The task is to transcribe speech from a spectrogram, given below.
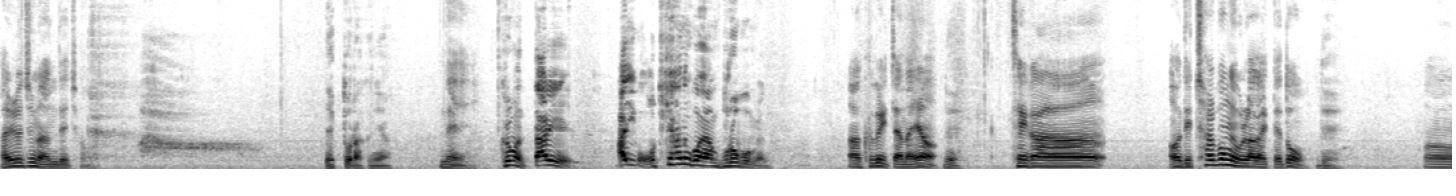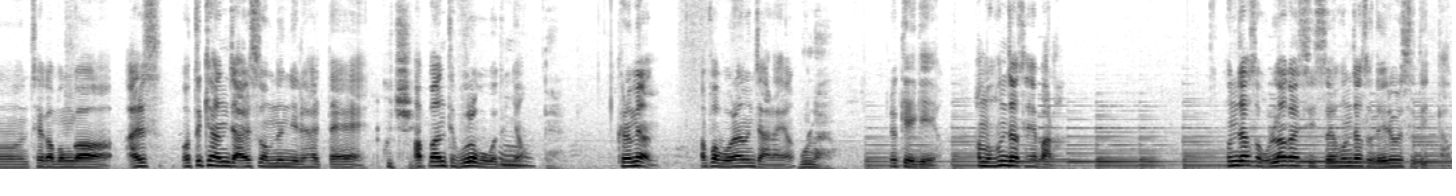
알려주면 안 되죠. 냅둬라 그냥. 네. 그러면 딸이 아 이거 어떻게 하는 거야 물어보면 아 그거 있잖아요. 네, 제가 어디 철봉에 올라갈 때도 네, 어 제가 뭔가 알 수, 어떻게 하는지 알 수 없는 일을 할 때. 아빠한테 물어보거든요. 네, 그러면 아빠 뭐라는지 알아요? 몰라요. 이렇게 얘기해요. 한번 혼자서 해봐라. 혼자서 올라갈 수 있어요. 혼자서 내려올 수도 있다고.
